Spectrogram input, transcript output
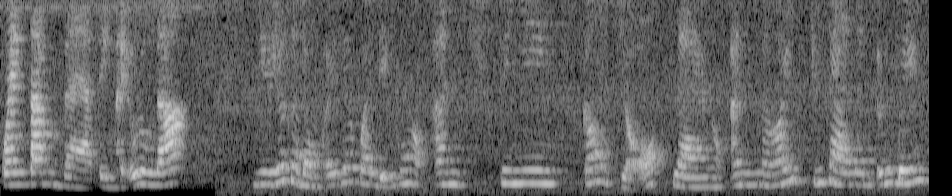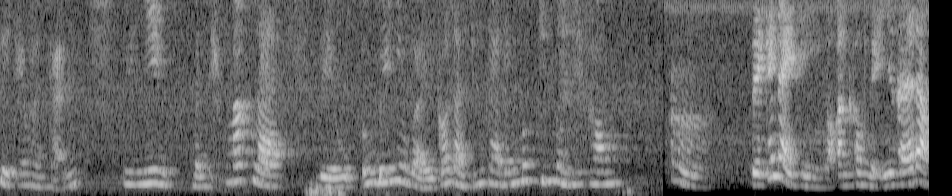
quan tâm và tìm hiểu luôn đó. Như rất là đồng ý với quan điểm của ngọc anh. Tuy nhiên có một chỗ là ngọc anh nói chúng ta nên ứng biến tùy theo hoàn cảnh. Tuy nhiên mình thắc mắc là liệu ứng biến như vậy có làm chúng ta đánh mất chính mình hay không? Ừ. về cái này thì ngọc anh không nghĩ như thế đâu.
